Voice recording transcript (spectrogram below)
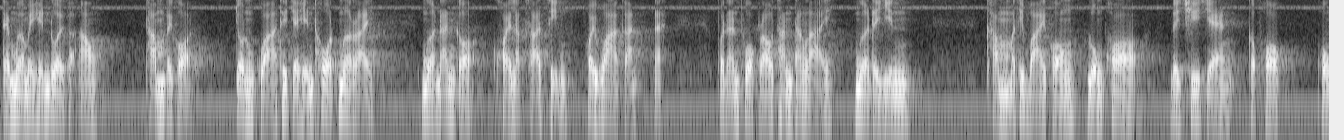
แต่เมื่อไม่เห็นด้วยก็เอาทำไปก่อน จนกว่าที่จะเห็นโทษเมื่อไรเมื่อนั้นก็ค่อยรักษาศีลค่อยว่ากันนะเพราะนั้นพวกเราท่านทั้งหลายเมื่อได้ยินคำอธิบายของหลวงพ่อได้ชี้แจงก็พอ คง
